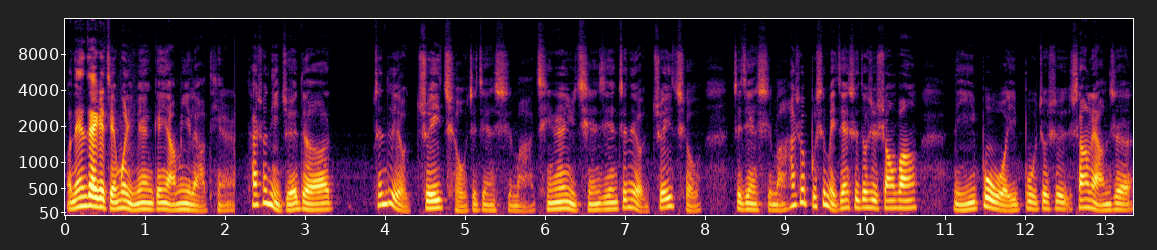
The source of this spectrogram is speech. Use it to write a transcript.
我那天在一个节目里面跟杨幂聊天，她说：“你觉得真的有追求这件事吗？情人与情人之间真的有追求这件事吗？”她说：“不是每件事都是双方你一步我一步，就是商量着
